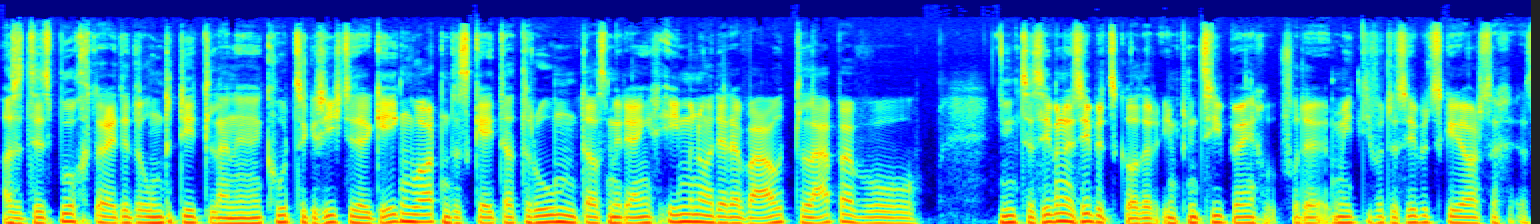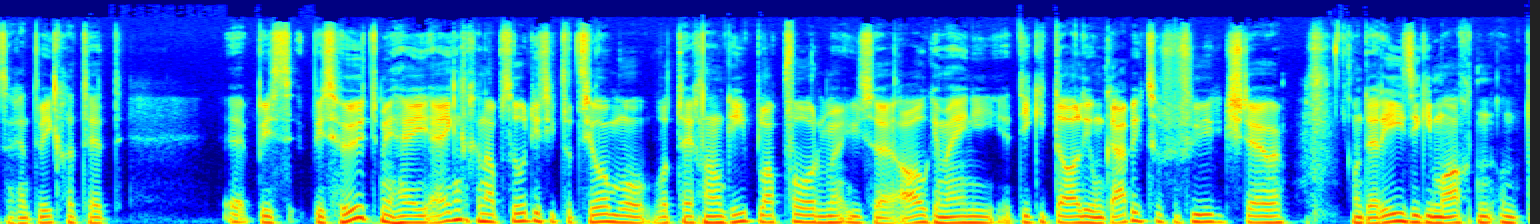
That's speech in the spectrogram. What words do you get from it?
Also das Buch redet der Untertitel eine kurze Geschichte der Gegenwart und es geht darum, dass wir eigentlich immer noch in dieser Welt leben, wo 1977 oder im Prinzip eigentlich von der Mitte der 70er Jahre sich, sich entwickelt hat, bis, bis heute. Wir haben eigentlich eine absurde Situation, wo, wo Technologieplattformen unsere allgemeine digitale Umgebung zur Verfügung stellen und eine riesige Macht und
